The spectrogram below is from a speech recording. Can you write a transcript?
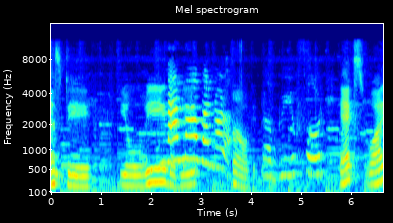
S T U V W ആ okay X Y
